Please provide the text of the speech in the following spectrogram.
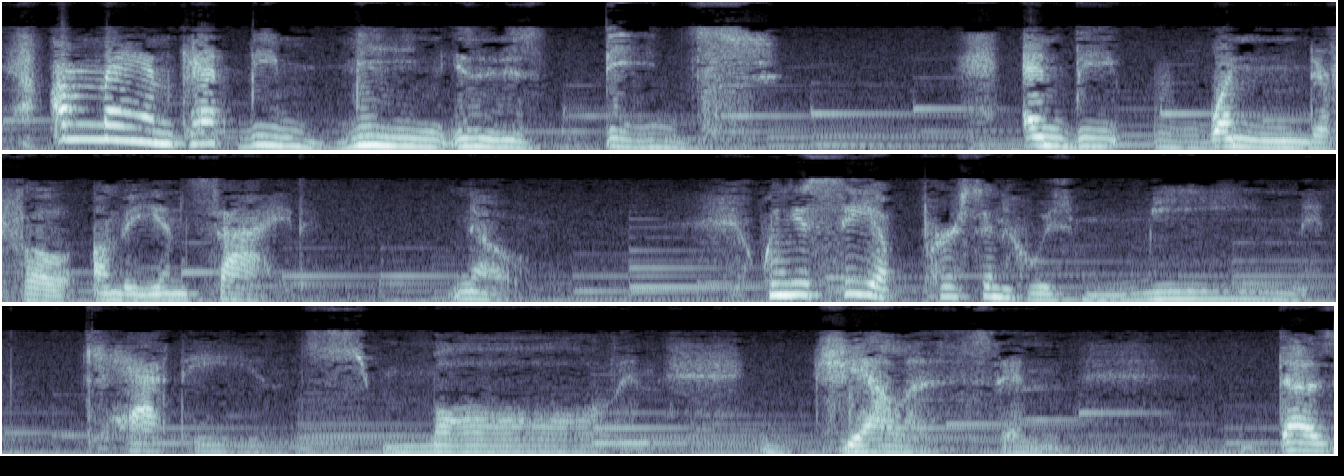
A man can't be mean in his deeds and be wonderful on the inside. No. When you see a person who is mean and catty and small and jealous and does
